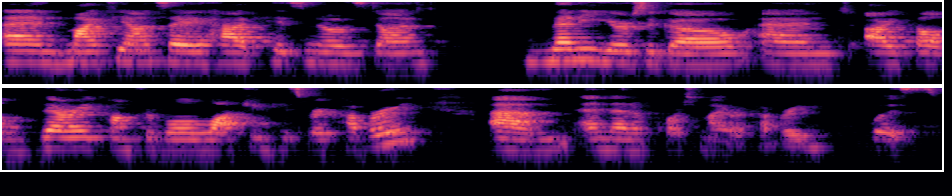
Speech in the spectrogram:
And my fiance had his nose done many years ago, and I felt very comfortable watching his recovery. Um, and then, of course, my recovery was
